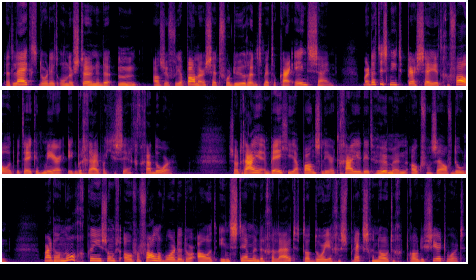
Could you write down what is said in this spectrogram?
Het lijkt door dit ondersteunende mm alsof Japanners het voortdurend met elkaar eens zijn. Maar dat is niet per se het geval. Het betekent meer: ik begrijp wat je zegt, ga door. Zodra je een beetje Japans leert, ga je dit hummen ook vanzelf doen. Maar dan nog kun je soms overvallen worden door al het instemmende geluid dat door je gespreksgenoten geproduceerd wordt.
